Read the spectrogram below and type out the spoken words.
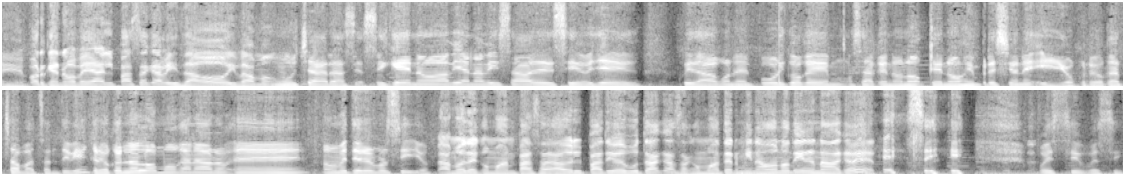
¿eh? porque no vea el pase que habéis dado hoy, vamos. Muchas gracias. Sí que nos habían avisado de decir, oye, cuidado con el público que, o sea, que no, no que nos impresione y yo creo que ha estado bastante bien. Creo que nos lo hemos ganado, eh, hemos metido en el bolsillo. Vamos, de cómo han pasado el patio de butacas a cómo ha terminado no tiene nada que ver. sí, pues sí, pues sí.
